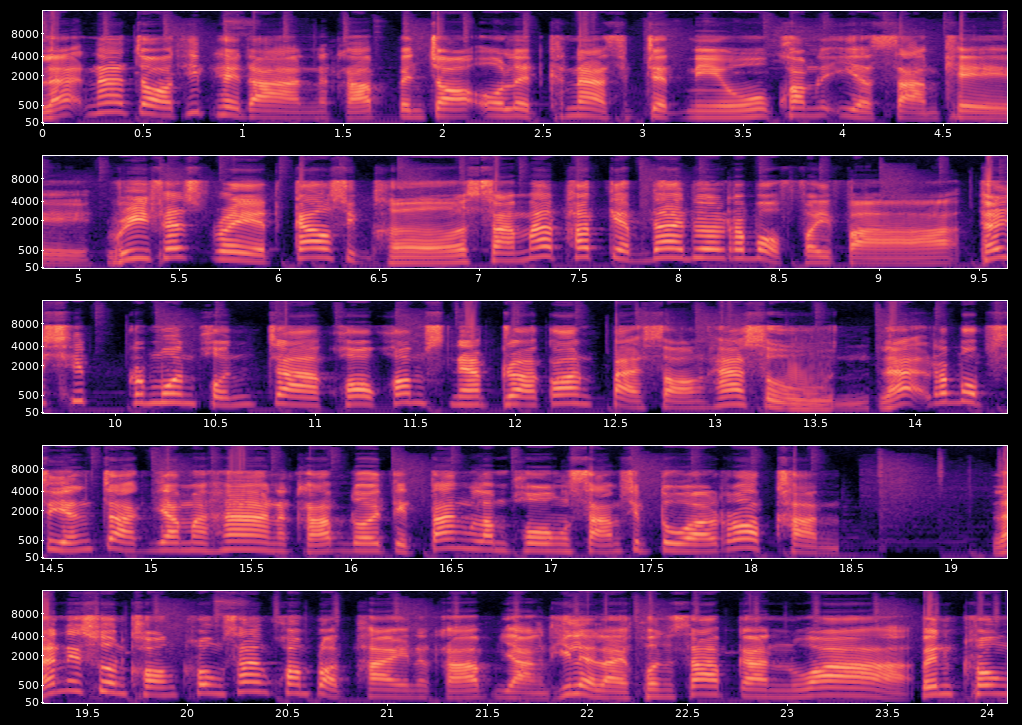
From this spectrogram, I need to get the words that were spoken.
และหน้าจอที่เพดานนะครับ เป็นจอ OLED ขนาด 17 นิ้ว ความละเอียด 3K refresh rate 90 Hz สามารถพับเก็บได้ด้วยระบบไฟฟ้า ใช้ชิปประมวลผลจาก Qualcomm Snapdragon 8250 และระบบเสียงจาก Yamaha นะครับ โดยติดตั้งลำโพง 30 ตัวรอบคัน และในส่วนของโครงสร้างความปลอดภัยนะครับ อย่างที่หลาย ๆ คนทราบกันว่า เป็นโครง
